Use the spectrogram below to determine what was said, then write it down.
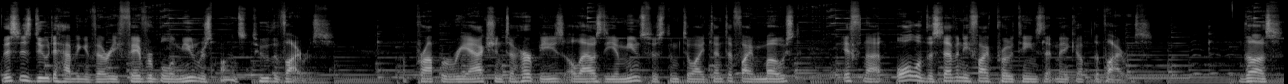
This is due to having a very favorable immune response to the virus proper reaction to herpes allows the immune system to identify most if not all of the 75 proteins that make up the virus. Thus,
